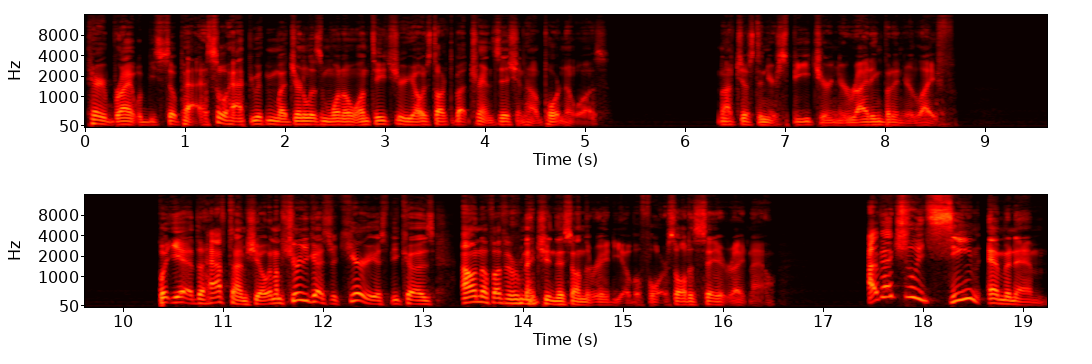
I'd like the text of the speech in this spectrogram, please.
Terry Bryant would be so pa- so happy with me, my journalism 101 teacher. He always talked about transition, how important it was. Not just in your speech or in your writing, but in your life. But yeah, the halftime show, and I'm sure you guys are curious because I don't know if I've ever mentioned this on the radio before, so I'll just say it right now. I've actually seen Eminem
